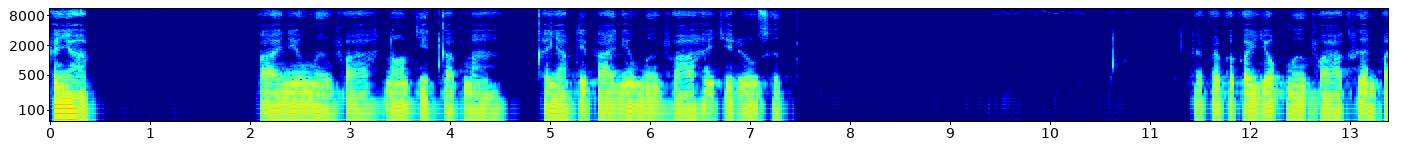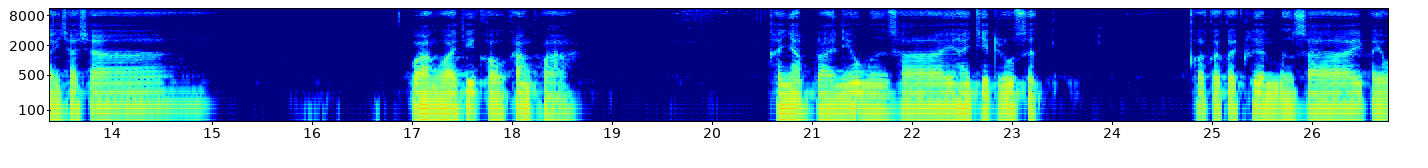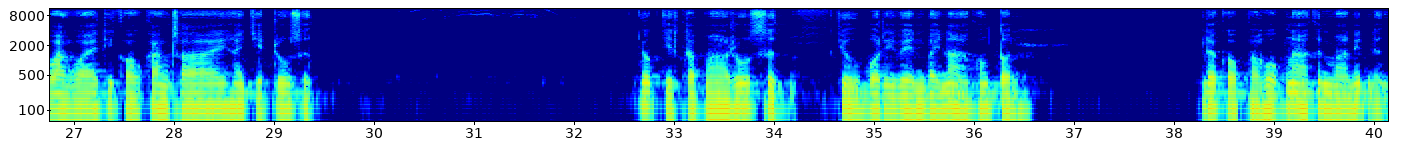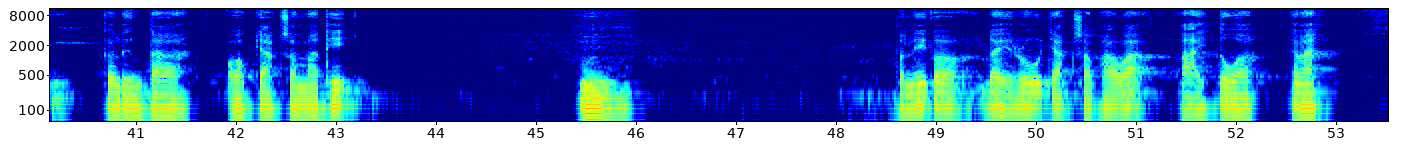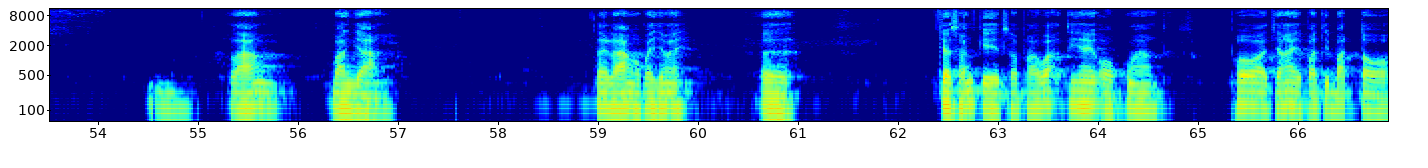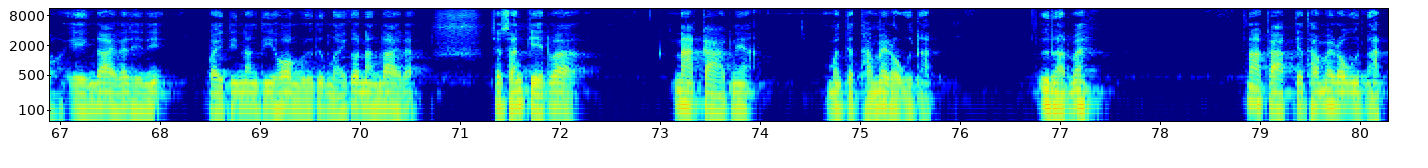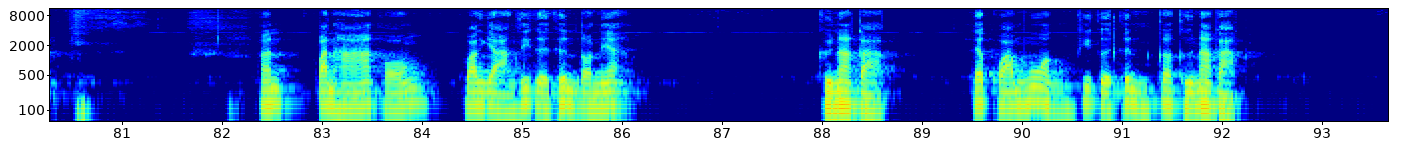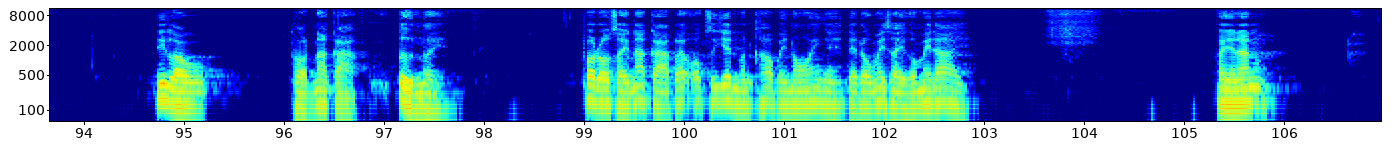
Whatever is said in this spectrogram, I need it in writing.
ขยับปลายนิ้วมือฝาน้อมจิตกลับมา ขยับที่ปลายนิ้วมือฝาให้จิตรู้สึกแล้วก็ค่อยๆยกมือขวาเคลื่อนไปช้าๆวางไว้ที่เข่าข้างขวา ขยับปลายนิ้วมือซ้ายให้จิตรู้สึก ค่อยๆเคลื่อนมือซ้ายไปวางไว้ที่ขอบข้างซ้ายให้จิตรู้สึก ยกจิตกลับมารู้สึกอยู่บริเวณใบหน้าของตน แล้วก็ผหกหน้าขึ้นมานิดหนึ่ง ก็ลืมตาออกจากสมาธิ อืม ตอนนี้ก็ได้รู้จักสภาวะหลายตัวใช่ไหมล้างบางอย่าง ได้ล้างออกไปใช่ไหมเออ จะสังเกตสภาวะที่ให้ออกมา เพราะว่าจะให้ปฏิบัติต่อเองได้แล้วทีนี้ไปที่นั่งที่ห้องหรือตรงไหนก็นั่งได้แล้ว จะสังเกตว่าหน้ากากเนี่ยมันจะทำให้เราอึดอัด อึดอัดไหมหน้ากากจะทำให้เราอึดอัดนั้นปัญหาของบางอย่างที่เกิดขึ้นตอนนี้คือหน้ากาก และความง่วงที่เกิดขึ้นก็คือหน้ากาก นี่เราถอดหน้ากากตื่นเลย เพราะเราใส่หน้ากากแล้วออกซิเจนมันเข้าไปน้อยไง แต่เราไม่ใส่ก็ไม่ได้ เพราะฉะนั้น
